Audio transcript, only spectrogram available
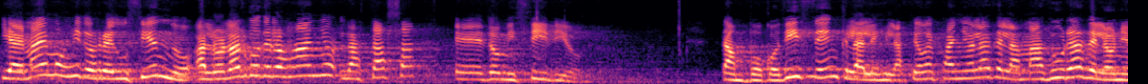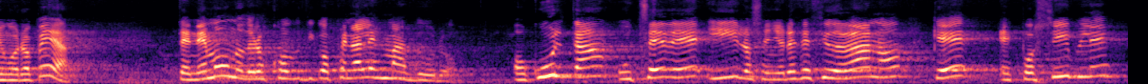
Y además hemos ido reduciendo a lo largo de los años las tasas eh, de homicidio. Tampoco dicen que la legislación española es de las más duras de la Unión Europea. Tenemos uno de los códigos penales más duros. Ocultan ustedes y los señores de Ciudadanos que es posible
